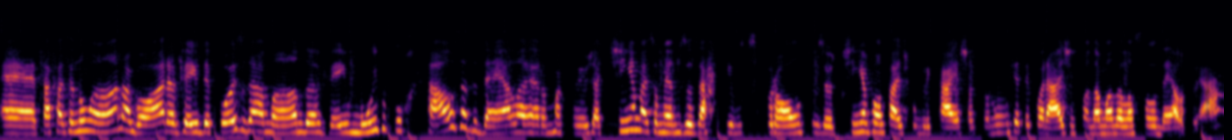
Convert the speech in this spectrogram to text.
é, tá fazendo um ano agora, veio depois da Amanda, veio muito por causa dela, era uma eu já tinha mais ou menos os arquivos prontos, eu tinha vontade de publicar e achava que eu nunca ia ter coragem quando a Amanda lançou o dela, eu falei, ah,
